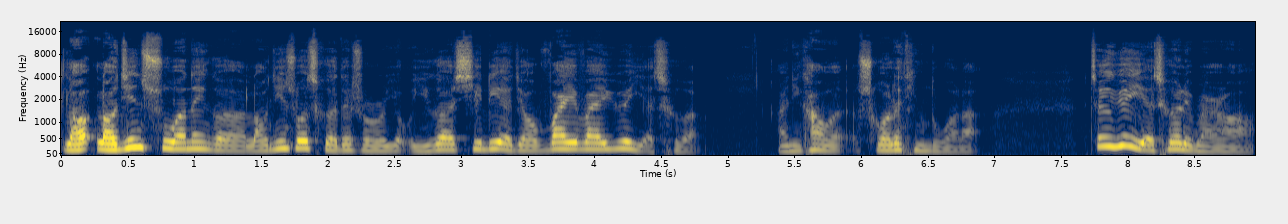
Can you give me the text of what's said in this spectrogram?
老老金说那个老金说车的时候，有一个系列叫 YY 越野车，啊，你看我说了挺多了。这个越野车里边啊，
